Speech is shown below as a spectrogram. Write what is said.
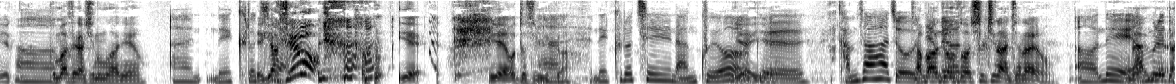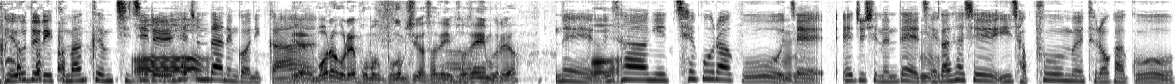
예, 어. 그 맛에 가시는 거 아니에요? 아, 네, 그렇지. 얘기하세요! 예, 예, 어떻습니까? 아, 네, 그렇진 않고요. 예, 예. 그 감사하죠. 잡아줘서 싫지는 않잖아요. 어, 네, 네, 아무래도 네. 배우들이 그만큼 지지를 어. 해준다는 거니까. 예, 뭐라 그래요? 보검, 보검 씨가 선생님, 선생님 그래요? 네, 어. 의상이 최고라고 음. 이제 해주시는데 음. 제가 사실 이 작품을 들어가고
